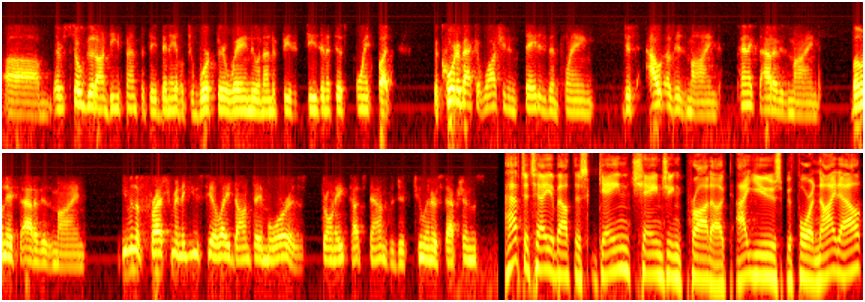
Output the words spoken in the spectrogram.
Um, they're so good on defense that they've been able to work their way into an undefeated season at this point. But the quarterback at Washington State has been playing just out of his mind. Penix out of his mind. Bo Nix out of his mind. Even the freshman at UCLA, Dante Moore, has thrown eight touchdowns with just two interceptions. I have to tell you about this game changing product I use before a night out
